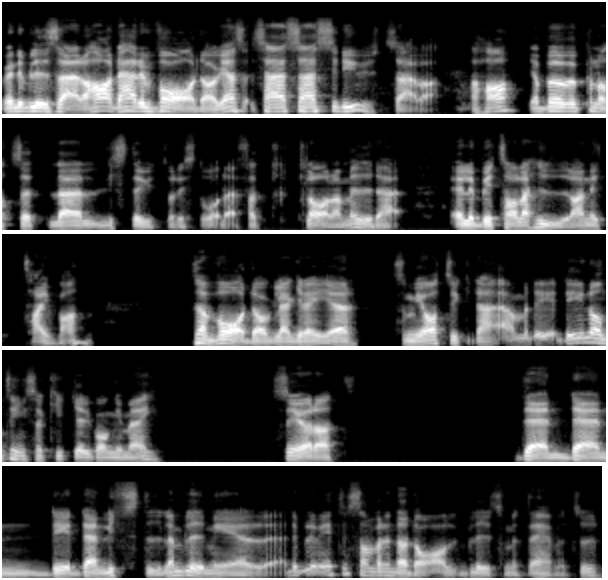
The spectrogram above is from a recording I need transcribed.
Men det blir så här, jaha, det här är vardagen. Så här, så här ser det ut. Så här, va? Jaha, jag behöver på något sätt lista ut vad det står där för att klara mig i det här. Eller betala hyran i Taiwan. Så här vardagliga grejer som jag tycker, det, här, men det, det är någonting som kickar igång i mig. Som gör att den, den, det, den livsstilen blir mer, det blir mer intressant varenda dag, blir som ett äventyr.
